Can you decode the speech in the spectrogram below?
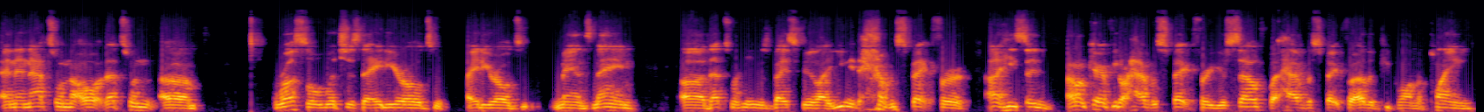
And then that's when the, that's when, um, Russell, which is the 80 year old's 80 year old man's name, uh, that's when he was basically like, you need to have respect for. Uh, he said, I don't care if you don't have respect for yourself, but have respect for other people on the plane.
